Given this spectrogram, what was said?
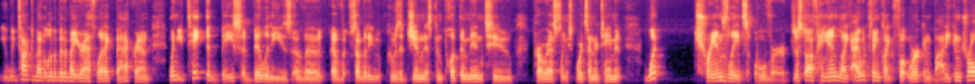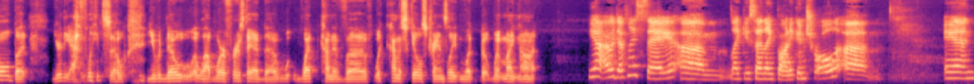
you, we talked about a little bit about your athletic background. When you take the base abilities of a of somebody who's a gymnast and put them into pro wrestling, sports entertainment, what translates over? Just offhand, like I would think like footwork and body control, but you're the athlete, so you would know a lot more firsthand uh, what kind of uh, what kind of skills translate and what what might not. Yeah, I would definitely say, um, like you said, like body control. Um, and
